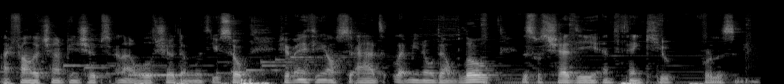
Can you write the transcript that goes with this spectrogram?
I found the championships and I will share them with you. So if you have anything else to add, let me know down below. This was Shadi and thank you for listening.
